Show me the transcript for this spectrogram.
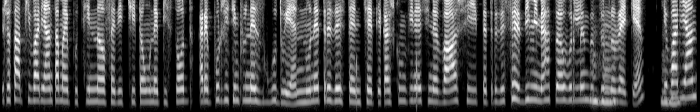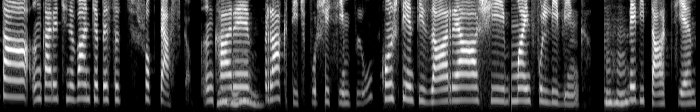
Deci asta ar fi varianta mai puțin uh, fericită, un episod care pur și simplu ne zguduie, nu ne trezește încet, e ca și cum vine cineva și te trezește dimineața urlându-ți mm-hmm. în ureche. E varianta în care cineva începe să-ți șoptească, în care mm-hmm. practici pur și simplu conștientizarea și mindful living, mm-hmm. meditație,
